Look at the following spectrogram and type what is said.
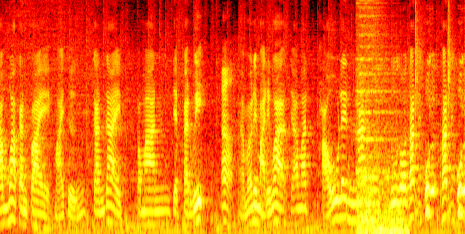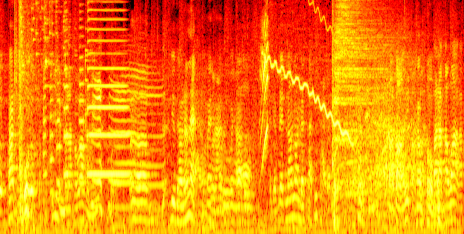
คำว่ากันไฟหมายถึงกันได้ประมาณ 7-8 วิอ่า อ่าไม่ได้หมายถึงว่าจะเอามาเผาเล่นนั่งดูโทรทัศน์อุ๊ยทัศน์อุ๊ยทัศน์อุ๊ยพี่เห็นไหมล่ะครับว่าผมเอออยู่แถวนั้นแหละไปหาดูไปหาดู เดี๋ยวเดี๋ยวน้องๆเดี๋ยวถ่ายที่ถ่ายกันต่อต่อที่ต่อครับผม บาราคาว่าครับ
